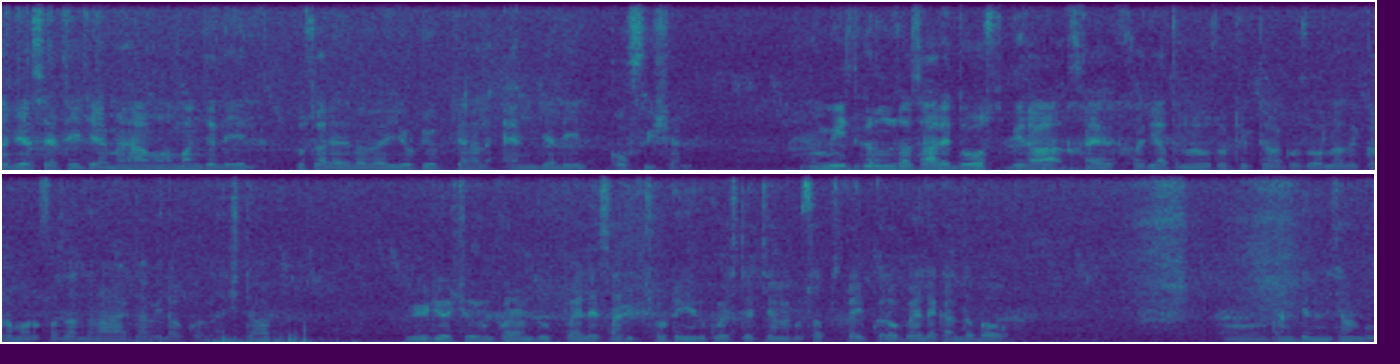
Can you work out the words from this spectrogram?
तबीयत से ठीक है? मैं हाँ मोहम्मद जलील। तुसा YouTube channel M Jalil official. उम्मीद करूँ तुसा सारे दोस्त बिरा खैर, खैरियत हो ठीक ठाक हो अल्लाह करम और फजल देना, आयदा विलाग करना स्टार्ट। वीडियो शुरू करने तो पहले सारी छोटी रिक्वेस्ट है, चैनल को सब्सक्राइब करो बेल आइकन दबाओ। और घंटे निशान को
